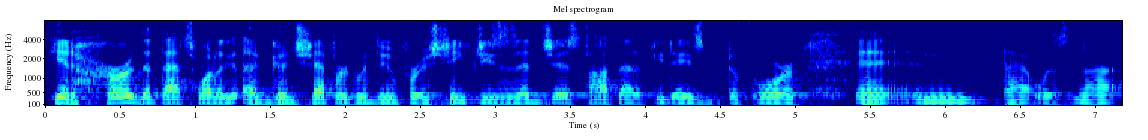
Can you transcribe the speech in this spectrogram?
he had heard that that's what a, a good shepherd would do for his sheep. Jesus had just taught that a few days before, and, and that was not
